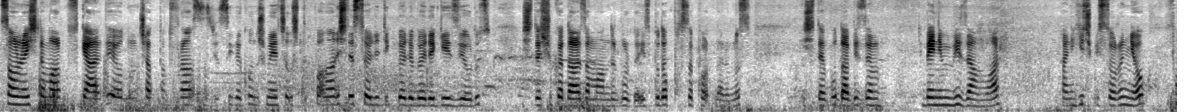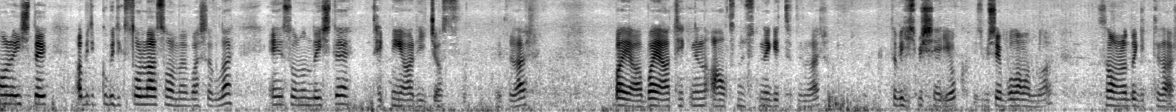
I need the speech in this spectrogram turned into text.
Sonra işte Markus geldi. Onun çatpat Fransızcasıyla konuşmaya çalıştık falan. İşte söyledik böyle böyle geziyoruz. İşte şu kadar zamandır buradayız. Bu da pasaportlarımız. İşte bu da bizim benim vizem var. Hani hiçbir sorun yok. Sonra işte abidik gubidik sorular sormaya başladılar. En sonunda işte tekneyi arayacağız dediler. Baya baya teknenin altını üstüne getirdiler. Tabii hiçbir şey yok. Hiçbir şey bulamadılar. Sonra da gittiler.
